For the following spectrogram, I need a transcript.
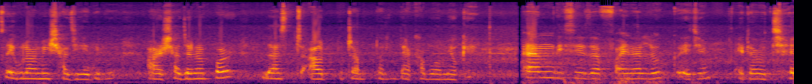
সো এগুলো আমি সাজিয়ে দিব। আর সাজানোর পর লাস্ট আউটপুট আপনাদের দেখাবো আমি okay and this is a final look এই যে, এটা হচ্ছে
